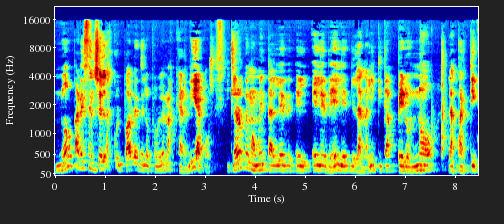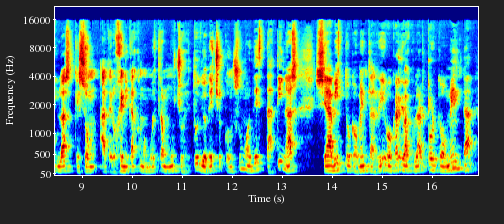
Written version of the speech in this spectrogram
no parecen ser las culpables de los problemas cardíacos. Y claro que me aumenta el LDL de la analítica, pero no las partículas que son aterogénicas, como muestran muchos estudios. De hecho, el consumo de estatinas se ha visto que aumenta el riesgo cardiovascular porque aumenta,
